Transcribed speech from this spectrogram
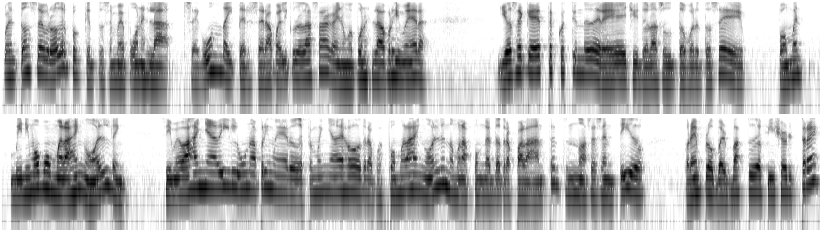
pues entonces, brother, porque entonces me pones la segunda y tercera película de la saga y no me pones la primera. Yo sé que esto es cuestión de derecho y todo el asunto, pero entonces, ponme, mínimo ponmelas en orden. Si me vas a añadir una primero, después me añades otra, pues pónmelas en orden, no me las pongas de atrás para adelante, entonces no hace sentido. Por ejemplo, ver Back to the Future 3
